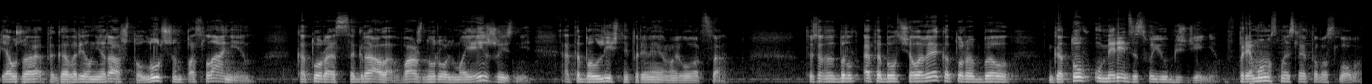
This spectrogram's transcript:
я уже это говорил не раз, что лучшим посланием, которое сыграло важную роль в моей жизни, это был личный пример моего отца. То есть это был, это был человек, который был готов умереть за свои убеждения, в прямом смысле этого слова.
